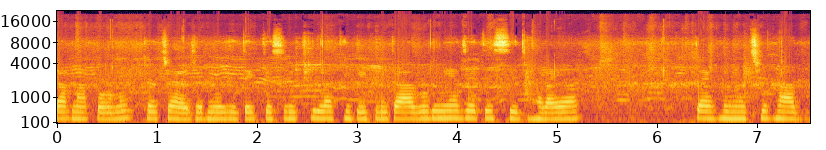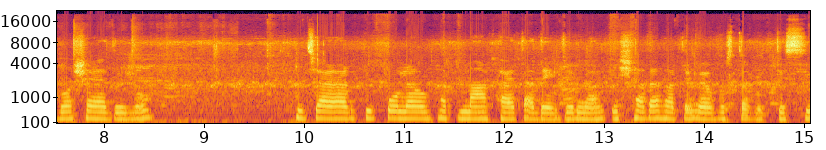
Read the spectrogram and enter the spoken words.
রান্না করব। তো যার জন্য যে দেখতেছেন চুলা থেকে কিন্তু আগুন নিয়ে যেতেছি ধরাইয়া তো এখন হচ্ছে ভাত বসায়া দেব। যারা আর কি পোলাও ভাত না খায় তাদের জন্য আর কি সাদা ভাতের ব্যবস্থা করতেছি।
